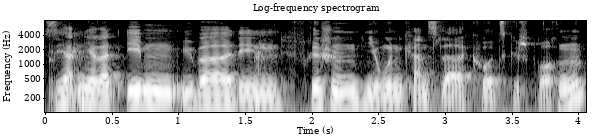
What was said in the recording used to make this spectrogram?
Sie hatten ja gerade eben über den frischen jungen Kanzler Kurz gesprochen.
